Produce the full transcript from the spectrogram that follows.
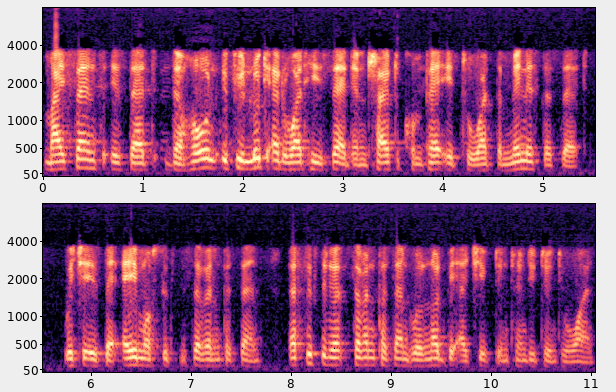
my sense is that the whole, if you look at what he said and try to compare it to what the minister said, which is the aim of 67%, that 67% will not be achieved in 2021.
